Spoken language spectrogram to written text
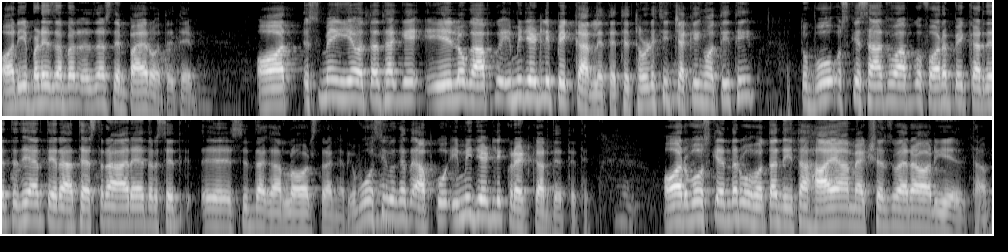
और ये बड़े ज़बरदस्त एम्पायर होते थे। और इसमें ये होता था कि ये लोग आपको इमीडिएटली पिक कर लेते थे। थोड़ी सी चेकिंग होती थी तो वो उसके साथ वो आपको फ़ौर पिक कर देते थे यार तेरा हाथ इस तरह आ रहा है इधर से सीधा कर लो और इस तरह करके। वो उसी वक्त आपको इमीडिएटली करेक्ट कर देते थे। और वो उसके अंदर वो होता नहीं था हाई आर्म एक्शंस वगैरह और ये था।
